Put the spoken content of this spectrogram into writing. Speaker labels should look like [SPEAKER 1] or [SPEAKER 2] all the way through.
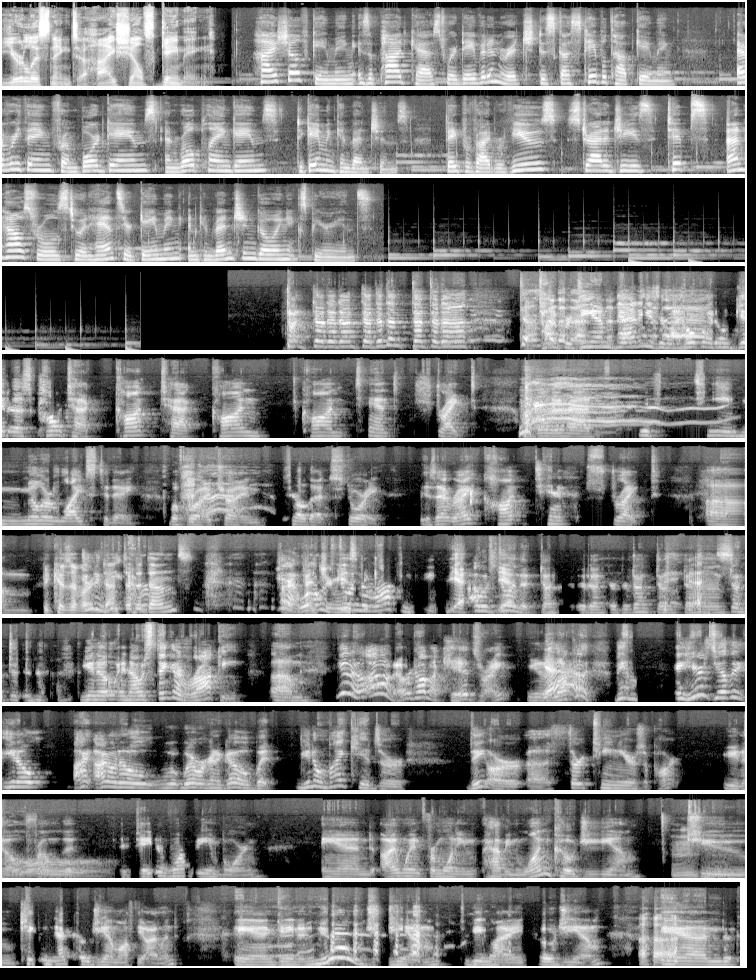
[SPEAKER 1] You're listening to High Shelf Gaming.
[SPEAKER 2] High Shelf Gaming is a podcast where David and Rich discuss tabletop gaming. Everything from board games and role playing games to gaming conventions. They provide reviews, strategies, tips, and house rules to enhance your gaming and convention going experience.
[SPEAKER 3] Dun, dun, dun, dun. Time for DM daddies, and I hope I don't get us contact, contact, con, content striked. I've only had 15 Miller Lites today before I try and tell that story. Is that right? Content striked. Um,
[SPEAKER 4] because of our
[SPEAKER 3] Dude, we
[SPEAKER 4] dun
[SPEAKER 3] ever-
[SPEAKER 4] duns.
[SPEAKER 3] yeah,
[SPEAKER 4] Our
[SPEAKER 3] well, I was
[SPEAKER 4] adventure
[SPEAKER 3] doing the
[SPEAKER 4] music.
[SPEAKER 3] Rocky theme.
[SPEAKER 4] Yeah,
[SPEAKER 3] I was
[SPEAKER 4] yeah.
[SPEAKER 3] doing the dun dun dun dun dun dun dun,
[SPEAKER 4] Yes.
[SPEAKER 3] dun, dun, dun, dun, you know, and I was thinking of Rocky. Um, you know, I don't know. We're talking about kids, right? You know,
[SPEAKER 4] Yeah.
[SPEAKER 3] luckily, man. And here's the other. You know, I I don't know where we're gonna go, but you know, my kids are they are uh, 13 years apart. You know, from the
[SPEAKER 4] Oh.
[SPEAKER 3] the date of one being born, and I went from wanting having one co-GM
[SPEAKER 4] Mhm.
[SPEAKER 3] to kicking that co-GM off the island and getting a new GM to be my co-GM
[SPEAKER 4] Uh,
[SPEAKER 3] and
